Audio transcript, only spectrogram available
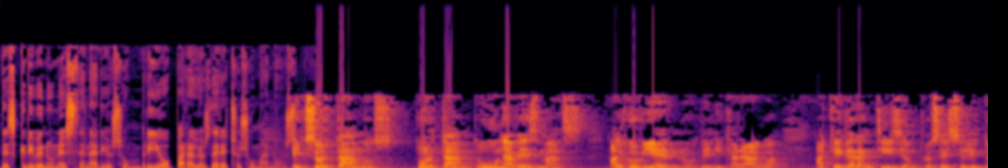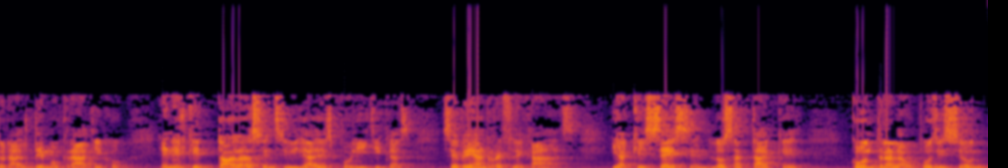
describen un escenario sombrío para los derechos humanos. Exhortamos, por tanto, una vez más al Gobierno de Nicaragua a que garantice un proceso electoral democrático en el que todas las sensibilidades políticas se vean reflejadas y a que cesen los ataques contra la oposición,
